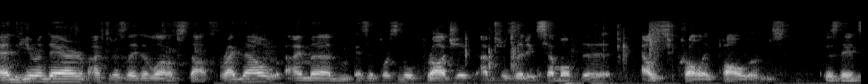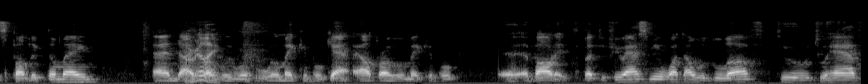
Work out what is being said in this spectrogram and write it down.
And here and there, I've translated a lot of stuff. Right now, I'm um, as a personal project, I'm translating some of the Aleister Crowley poems because it's public domain, and I oh, really? probably will, will, make a book. Yeah, I'll probably make a book uh, about it. But if you ask me what I would love to to have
